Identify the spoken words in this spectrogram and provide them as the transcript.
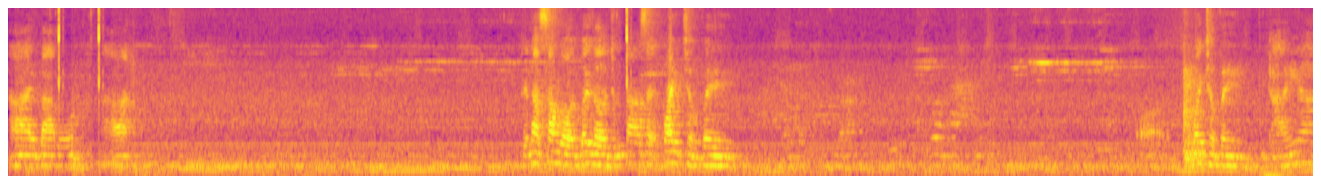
2 3 4 Đó. thế là xong rồi bây giờ chúng ta sẽ quay trở về. Quay trở về cái ờ,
